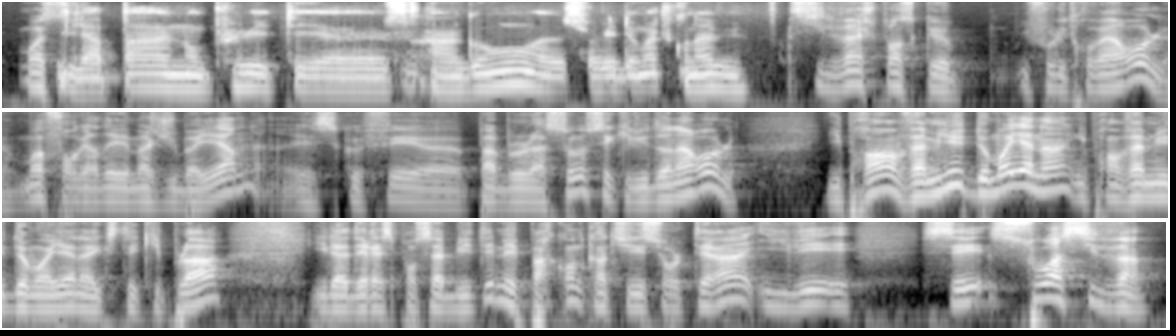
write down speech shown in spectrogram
Moi, il n'a pas non plus été euh, fringant euh, sur les deux matchs qu'on a vus. Sylvain, je pense que il faut lui trouver un rôle. Moi, il faut regarder les matchs du Bayern. Et ce que fait euh, Pablo Lasso, c'est qu'il lui donne un rôle. Il prend 20 minutes de moyenne. hein. Il prend 20 minutes de moyenne avec cette équipe-là. Il a des responsabilités. Mais par contre, quand il est sur le terrain, il est, c'est soit Sylvain.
